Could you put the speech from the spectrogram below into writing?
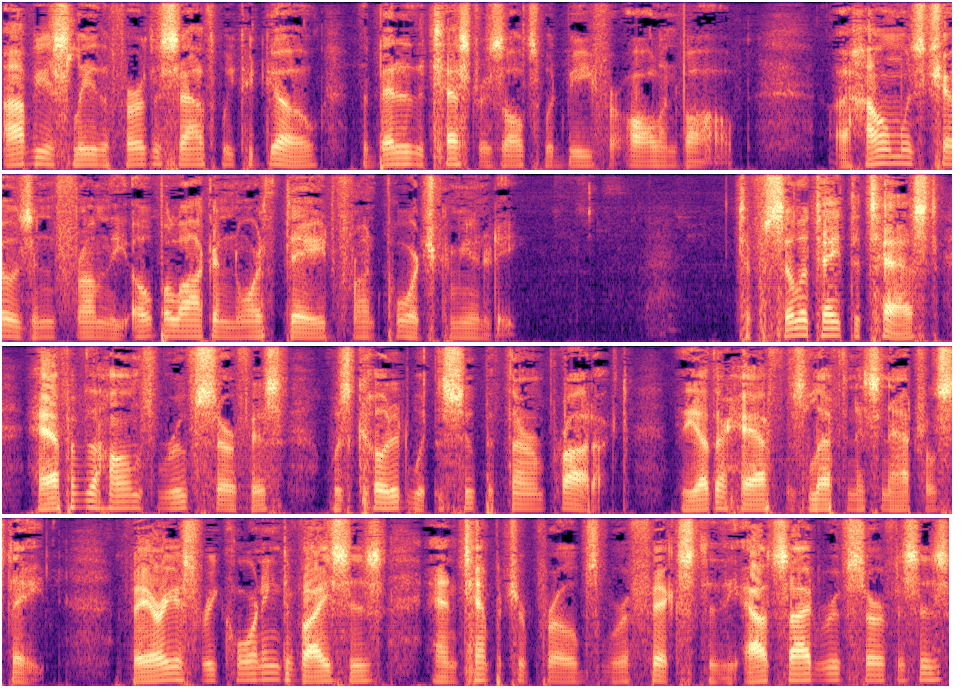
Obviously, the further south we could go, the better the test results would be for all involved. A home was chosen from the Opa-locka North Dade front porch community. To facilitate the test, half of the home's roof surface was coated with the Super Therm product. The other half was left in its natural state. Various recording devices and temperature probes were affixed to the outside roof surfaces,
